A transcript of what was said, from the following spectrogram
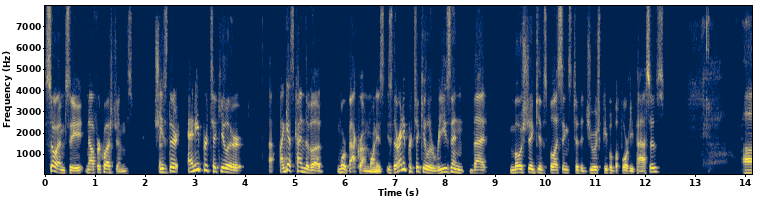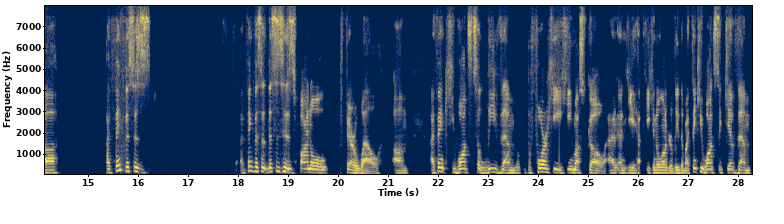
So MC, now for questions. Sure. Is there any particular, I guess, kind of a more background one is: Is there any particular reason that Moshe gives blessings to the Jewish people before he passes? Uh, I think this is I think this is this is his final farewell. Um, I think he wants to leave them before he he must go, and, and, he he can no longer lead them. I think he wants to give them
